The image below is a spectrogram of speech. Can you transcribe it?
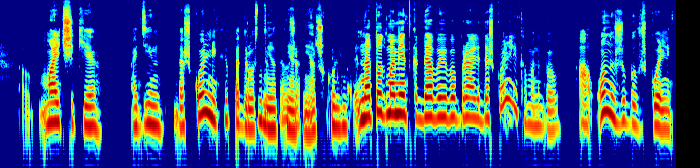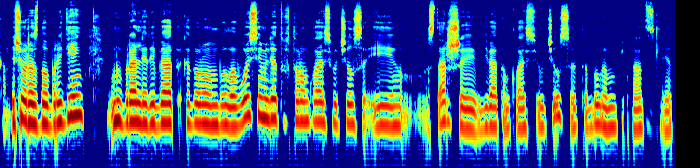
мальчики один дошкольник и подросток. Нет, нет, нет, школьник. На тот момент, когда вы его брали дошкольником, он был? А, он уже был школьником. Еще раз добрый день. Мы брали ребят, которому было 8 лет, во втором классе учился, и старший в девятом классе учился, это было ему 15 лет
